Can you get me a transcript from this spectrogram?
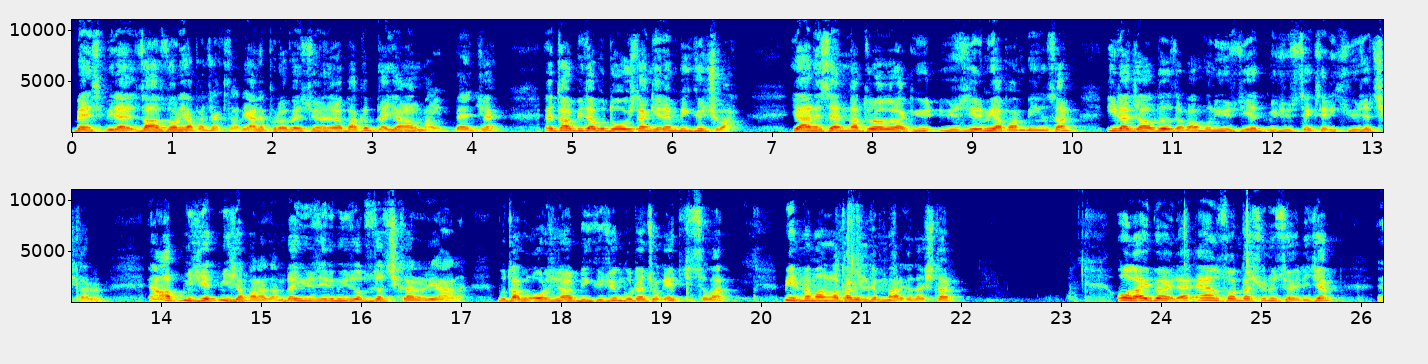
bench bile zar zor yapacaklar. Yani profesyonellere bakıp da yanılmayın bence. E tabi bir de bu doğuştan gelen bir güç var. Yani sen natural olarak 120 yapan bir insan ilaç aldığı zaman bunu 170, 180, 200'e çıkarır. E 60-70 yapan adam da 120-130'a çıkarır yani. Bu tabii orijinal bir gücün burada çok etkisi var. Bilmem anlatabildim mi arkadaşlar? Olay böyle. En sonda şunu söyleyeceğim. E,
